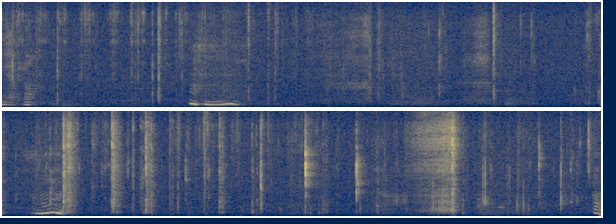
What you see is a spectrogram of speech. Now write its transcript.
เนี่ยพี่น้องอือหือมอะ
